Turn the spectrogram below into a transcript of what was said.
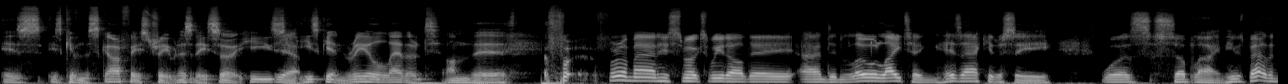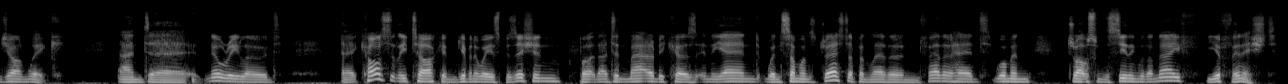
is is given the Scarface treatment, isn't he? So he's Yeah. he's getting real leathered on the. For for a man who smokes weed all day and in low lighting, his accuracy was sublime. He was better than John Wick, and uh, no reload. Uh, constantly talking, giving away his position, but that didn't matter because in the end, when someone's dressed up in leather and featherhead woman drops from the ceiling with a knife, you're finished.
